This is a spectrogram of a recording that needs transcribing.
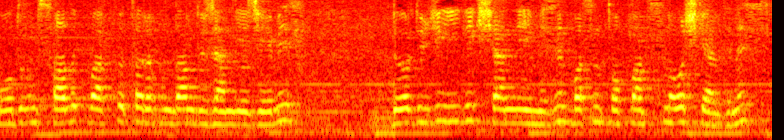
Bodrum Sağlık Vakfı tarafından düzenleyeceğimiz 4. İyilik Şenliğimizin basın toplantısına hoş geldiniz.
